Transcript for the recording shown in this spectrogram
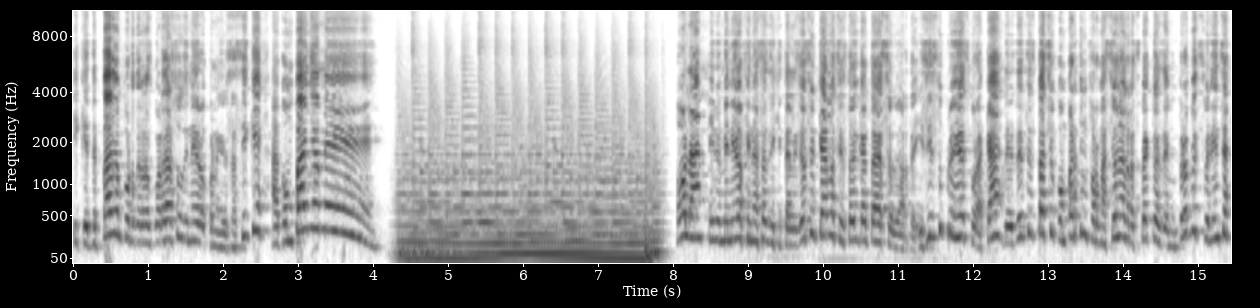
y que te pagan por resguardar su dinero con ellos. Así que acompáñame. Hola y bienvenido a Finanzas Digitales. Yo soy Carlos y estoy encantado de saludarte. Y si es tu primera vez por acá, desde este espacio comparto información al respecto desde mi propia experiencia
